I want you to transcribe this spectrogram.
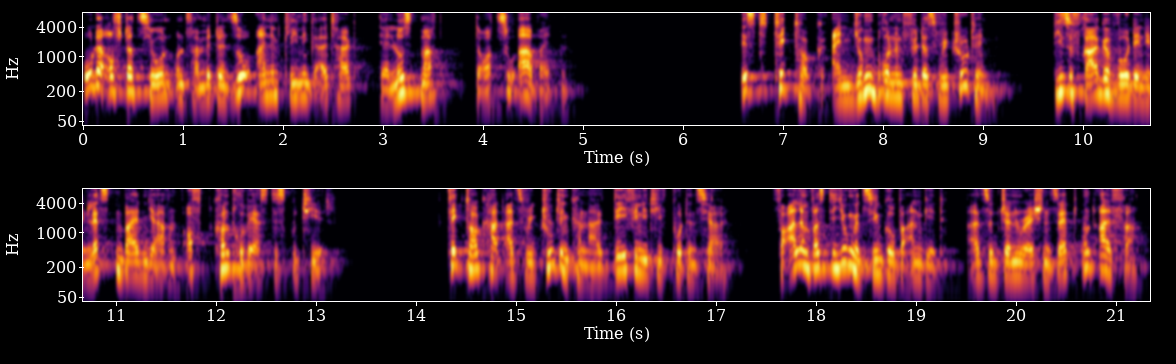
oder auf Station und vermitteln so einen Klinikalltag, der Lust macht, dort zu arbeiten. Ist TikTok ein Jungbrunnen für das Recruiting? Diese Frage wurde in den letzten beiden Jahren oft kontrovers diskutiert. TikTok hat als Recruiting-Kanal definitiv Potenzial, vor allem was die junge Zielgruppe angeht, also Generation Z und Alpha.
